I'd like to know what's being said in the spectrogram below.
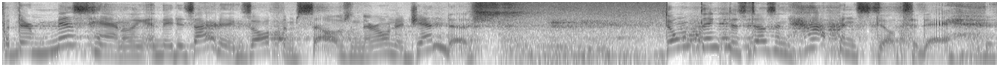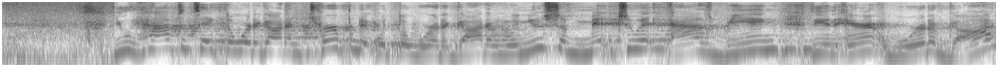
but they're mishandling and they desire to exalt themselves and their own agendas. Don't think this doesn't happen still today. You have to take the Word of God, interpret it with the Word of God, and when you submit to it as being the inerrant Word of God,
